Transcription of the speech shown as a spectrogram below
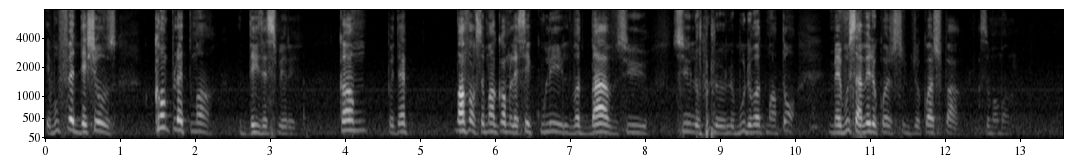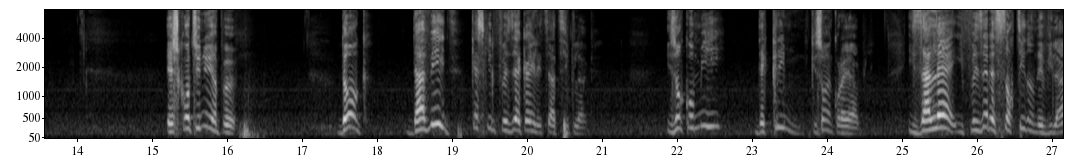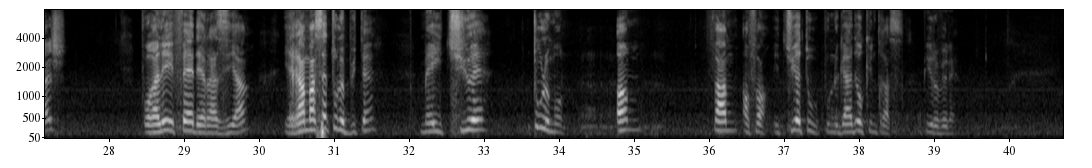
Et vous faites des choses complètement désespérées. Comme peut-être, pas forcément comme laisser couler votre bave sur, le, bout de votre menton, mais vous savez de quoi, je, de quoi je parle à ce moment. Et je continue un peu. Donc, David, qu'est-ce qu'il faisait quand il était à Ticlag ils ont commis des crimes qui sont incroyables. Ils allaient, ils faisaient des sorties dans des villages pour aller faire des razzias. Ils ramassaient tout le butin, mais ils tuaient tout le monde. Hommes, femmes, enfants. Ils tuaient tout pour ne garder aucune trace. Puis ils revenaient.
